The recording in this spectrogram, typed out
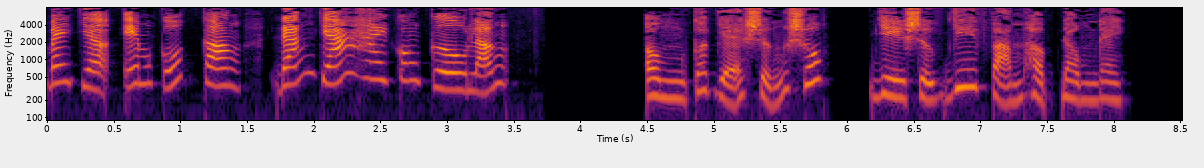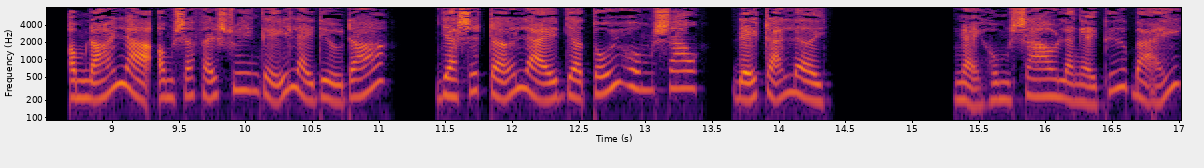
bây giờ em của con đáng giá hai con cừu lận. Ông có vẻ sửng sốt vì sự vi phạm hợp đồng này. Ông nói là ông sẽ phải suy nghĩ lại điều đó và sẽ trở lại vào tối hôm sau để trả lời. Ngày hôm sau là ngày thứ bảy,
